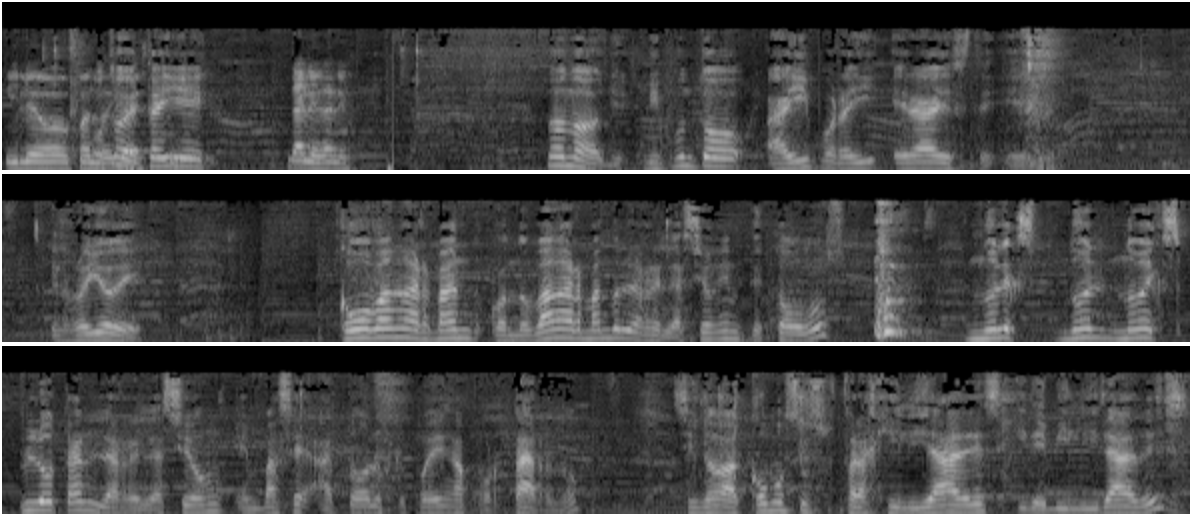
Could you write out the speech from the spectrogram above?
Y luego cuando. Otro este- Dale, dale. No, no, mi punto ahí por ahí era este el, el rollo de cómo van armando, cuando van armando la relación entre todos, no, le no, no explotan la relación en base a todos los que pueden aportar, ¿no? Sino a cómo sus fragilidades y debilidades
